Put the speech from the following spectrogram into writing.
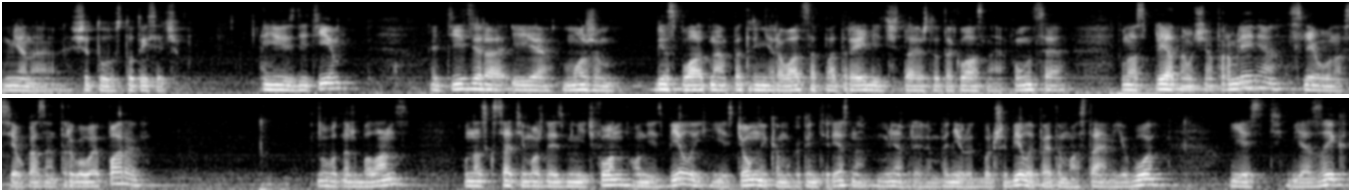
У меня на счету 100 тысяч USDT, тизера, и можем бесплатно потренироваться, потрейдить. Считаю, что это классная функция. У нас приятное очень оформление. Слева у нас все указаны торговые пары. Ну вот наш баланс. У нас, кстати, можно изменить фон. Он есть белый, есть темный, кому как интересно. У меня, например, импонирует больше белый, поэтому оставим его. Есть язык.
